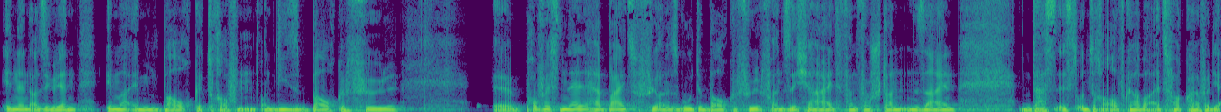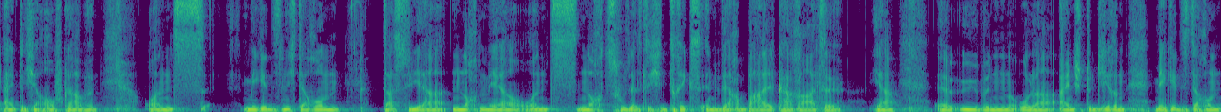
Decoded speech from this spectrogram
innen, also sie werden immer im Bauch getroffen. Und dieses Bauchgefühl äh, professionell herbeizuführen, das gute Bauchgefühl von Sicherheit, von Verstandensein, das ist unsere Aufgabe als Verkäufer, die eigentliche Aufgabe. Und mir geht es nicht darum, dass wir noch mehr und noch zusätzliche Tricks in Verbalkarate ja, äh, üben oder einstudieren. Mir geht es darum,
